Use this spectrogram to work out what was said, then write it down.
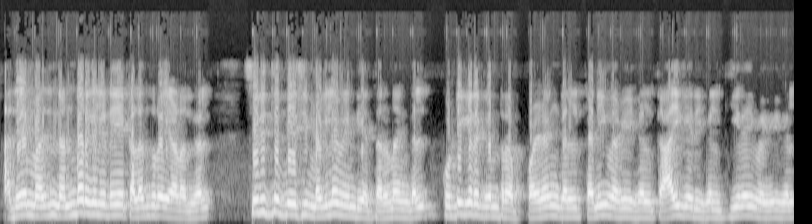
அதே மாதிரி நண்பர்களிடையே கலந்துரையாடல்கள் சிரித்து பேசி மகிழ வேண்டிய தருணங்கள் கொட்டி கிடக்கின்ற பழங்கள் கனி வகைகள் காய்கறிகள் கீரை வகைகள்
